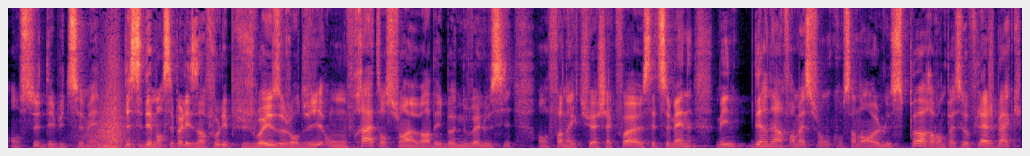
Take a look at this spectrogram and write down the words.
en ce début de semaine. Décidément, c'est pas les infos les plus joyeuses aujourd'hui. On fera attention à avoir des bonnes nouvelles aussi en fin d'actu à chaque fois euh, cette semaine. Mais une dernière information concernant euh, le sport avant de passer au flashback.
